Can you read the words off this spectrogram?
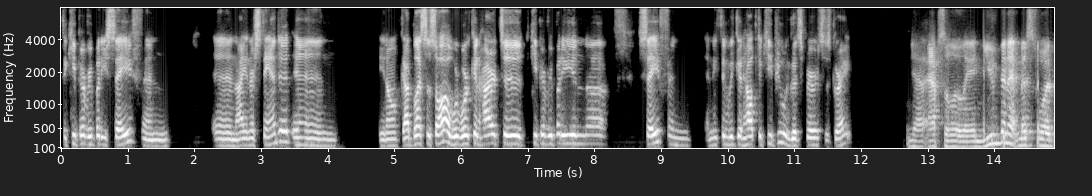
to keep everybody safe, and and I understand it, and you know, God bless us all. We're working hard to keep everybody in uh, safe, and anything we can help to keep you in good spirits is great. Yeah, absolutely. And you've been at Mistwood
